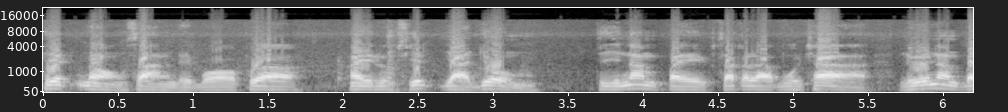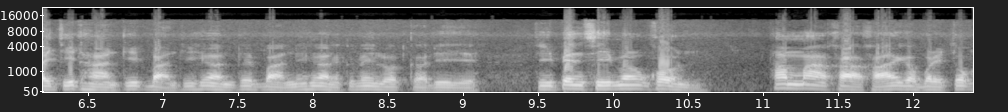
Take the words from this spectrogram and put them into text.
เฮ็ดน้องสร้างได้บ่เพื่อให้ลูกศิษย์ญาติโยมที่นำไปสักการะบูชา หรือนำไปจิตหานที่บ้านที่เฮือนที่บ้านที่เฮือนก็ไม่ลดก็ดีที่เป็นสีมงคลทำมาค้าขายกับบริจก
